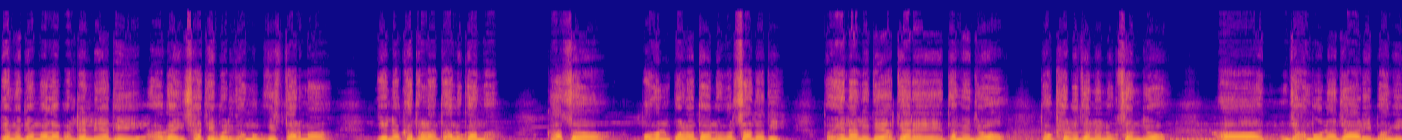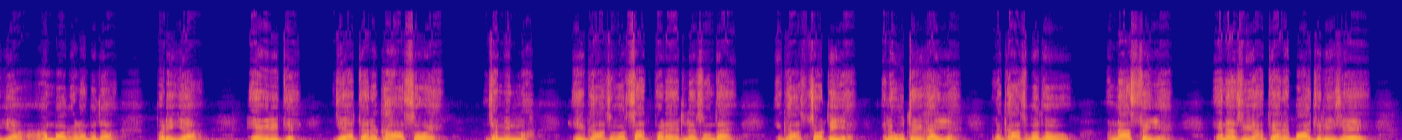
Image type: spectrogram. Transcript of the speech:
તેમજ અમલા પટેલની હતી આગાહી સાચી પડી. અમુક વિસ્તારમાં જે નખત્રાણા તાલુકામાં ખાસ પવન પણ હતો અને વરસાદ હતી. તો એના લીધે અત્યારે તમે જુઓ તો ખેડૂતોને નુકસાન જુઓ. જાંબુના ઝાડ એ ભાંગી ગયા, આંબા ઘણા બધા પડી ગયા. એવી રીતે જે અત્યારે ઘાસ હોય જમીનમાં એ ઘાસ વરસાદ પડે એટલે શું થાય? એ ઘાસ ચોંટી જાય, એટલે ઉતરી ખાઈ જાય, એટલે ઘાસ બધો નાશ થઈ જાય. એના સિવાય અત્યારે બાજરી છે,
